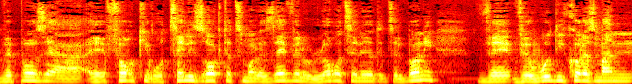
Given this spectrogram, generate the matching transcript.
ופה זה הפורקי רוצה לזרוק את עצמו לזבל, הוא לא רוצה להיות אצל בוני, ו- ווודי כל הזמן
